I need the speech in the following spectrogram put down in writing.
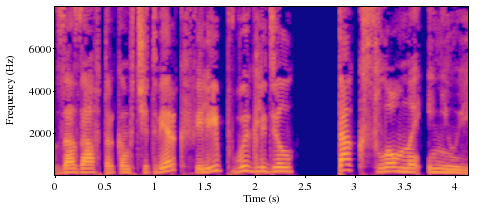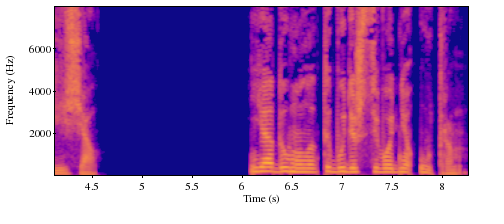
За завтраком в четверг Филипп выглядел так, словно и не уезжал. «Я думала, ты будешь сегодня утром.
